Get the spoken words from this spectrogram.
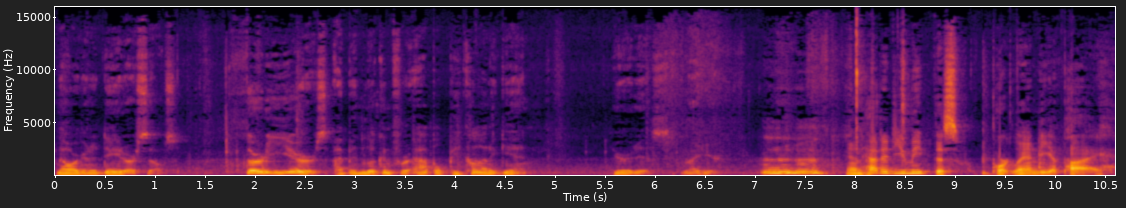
now we're going to date ourselves. 30 years I've been looking for apple pecan again. Here it is, right here. Mm-hmm. And how did you meet this Portlandia pie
